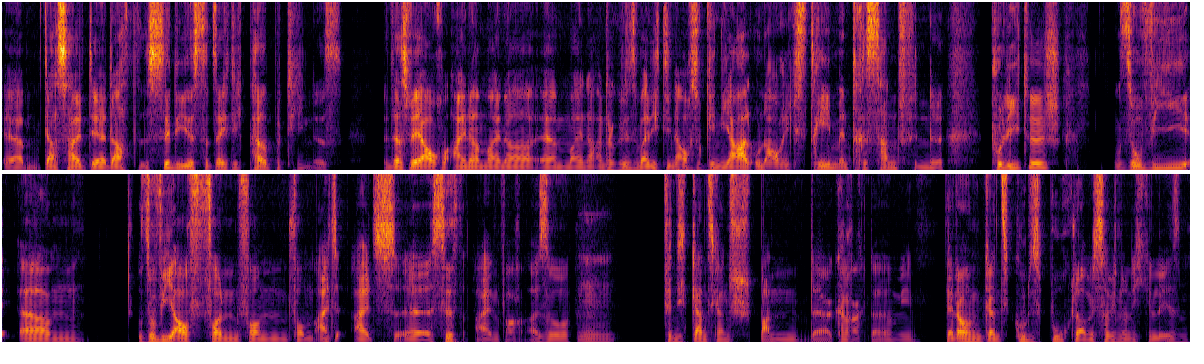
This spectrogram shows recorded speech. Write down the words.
ähm, dass halt der Darth Sidious tatsächlich Palpatine ist. Das wäre auch einer meiner, äh, meiner Antagonisten, weil ich den auch so genial und auch extrem interessant finde. Politisch, sowie, ähm, sowie auch von, vom, vom als, als äh, Sith einfach. Also Mhm. finde ich ganz, ganz spannend, der Charakter irgendwie. Der hat auch ein ganz gutes Buch, glaube ich, das habe ich noch nicht gelesen.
